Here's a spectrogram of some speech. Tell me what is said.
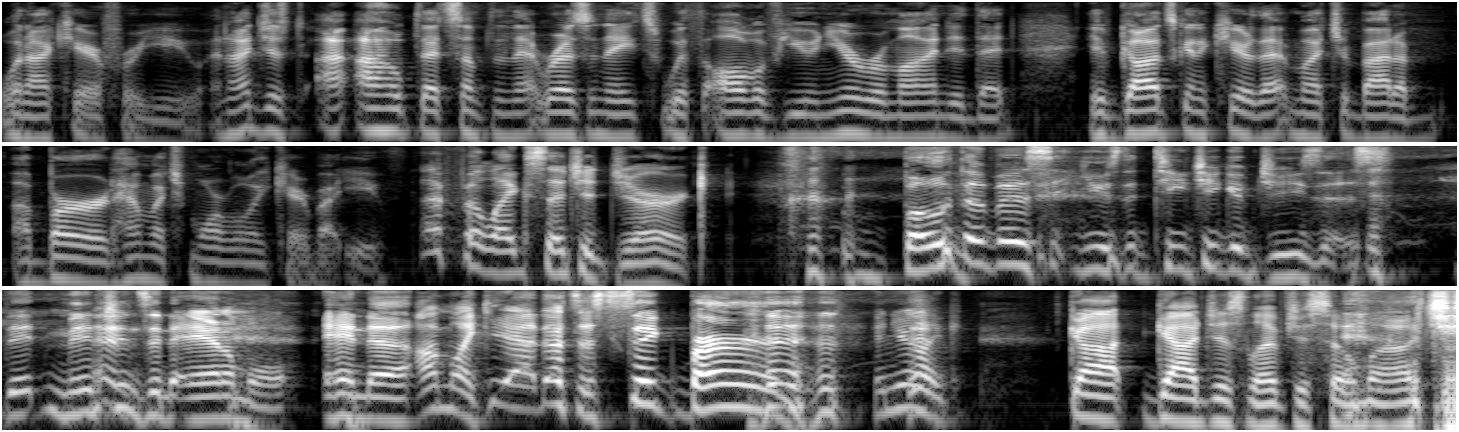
would I care for you? And I just, I, I hope that's something that resonates with all of you. And you're reminded that if God's going to care that much about a, a bird, how much more will he care about you? I feel like such a jerk. Both of us use the teaching of Jesus that mentions an animal, and uh, I'm like, "Yeah, that's a sick burn," and you're like, "God, God just loved you so much."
